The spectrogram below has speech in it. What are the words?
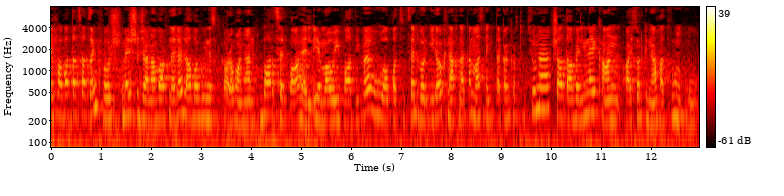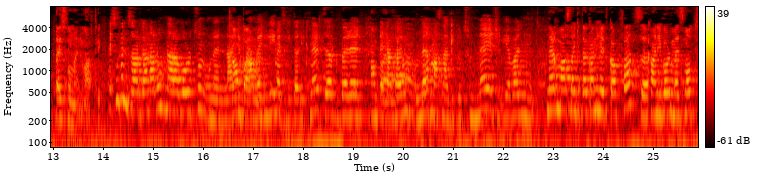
եւ հավատացած ենք, որ մեր շրջանավարտները լավագույնս կկարողանան բարձր պահել ԵՄԱՈ-ի պատիվը ու ապացուցել, որ իրոք նախնական մասնագիտական կրթությունը շատ ավելին է, քան այսօր գնահատվում ու տեսնում են մարդիկ։ Այսինքն զարգանալու հնարավորություն ունեն նաև ավելի մեծ գիտելիքներ ձեռք բերել, հետագայում նեղ մասնագիտություններ եւ այլն Նեղ մասնագիտականի հետ կապված, քանի որ մեզ մոտ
